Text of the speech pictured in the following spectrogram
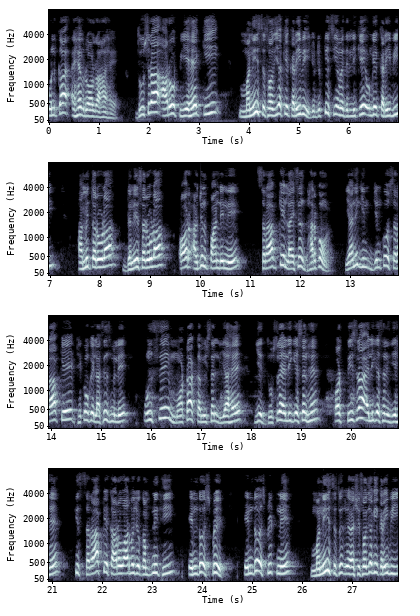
उनका अहम रोल रहा है। दूसरा आरोप यह है कि मनीष सिसोदिया के करीबी जो डिप्टी सीएम है दिल्ली के उनके करीबी अमित अरोड़ा दिनेश अरोड़ा और अर्जुन पांडे ने शराब के लाइसेंस धारकों यानी जिन, जिनको शराब के ठेकों के लाइसेंस मिले उनसे मोटा कमीशन लिया है। ये दूसरा एलिगेशन है और तीसरा एलिगेशन ये है कि शराब के कारोबार में जो कंपनी थी, इंडो स्प्रिट इंडो स्प्रिट ने मनीष सिसोदिया के करीबी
